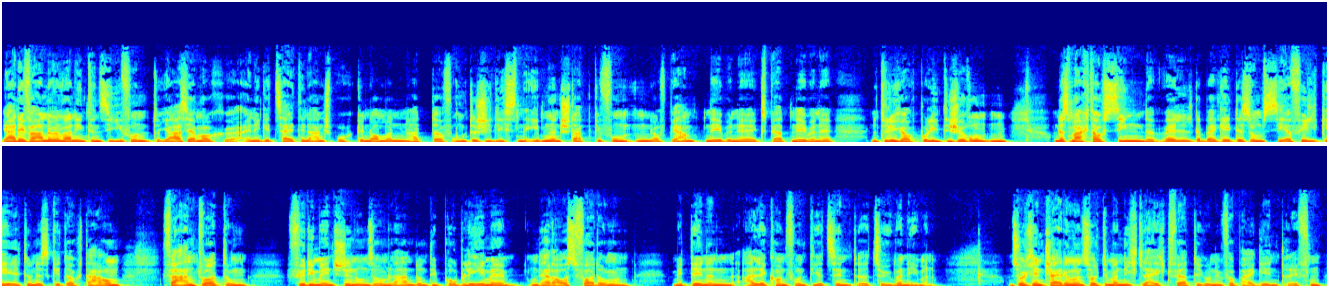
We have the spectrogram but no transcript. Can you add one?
Ja, die Verhandlungen waren intensiv und ja, sie haben auch einige Zeit in Anspruch genommen, hat auf unterschiedlichsten Ebenen stattgefunden, auf Beamtenebene, Expertenebene, natürlich auch politische Runden. Und das macht auch Sinn, weil dabei geht es um sehr viel Geld und es geht auch darum, Verantwortung für die Menschen in unserem Land und die Probleme und Herausforderungen, mit denen alle konfrontiert sind, äh, zu übernehmen. Und solche Entscheidungen sollte man nicht leichtfertig und im Vorbeigehen treffen.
